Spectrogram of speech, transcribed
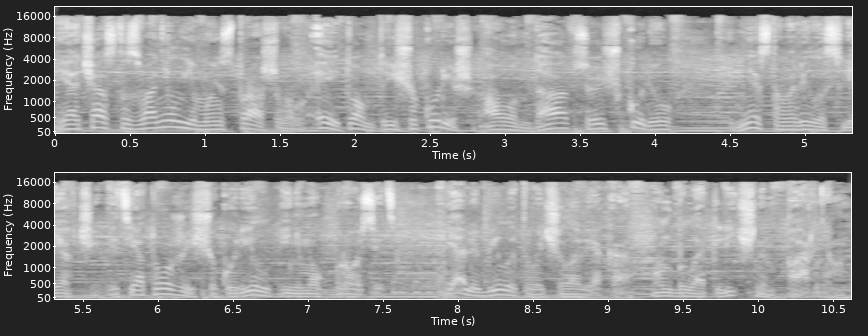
Я часто звонил ему и спрашивал, «Эй, Том, ты еще куришь?» А он, «Да, все еще курю». И мне становилось легче, ведь я тоже еще курил и не мог бросить. Я любил этого человека. Он был отличным парнем.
